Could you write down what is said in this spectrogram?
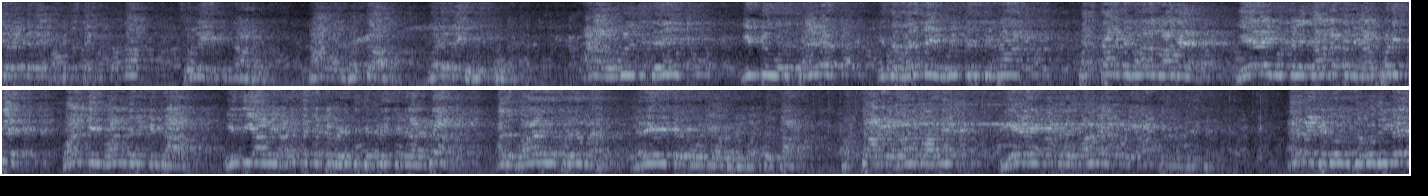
திரைக்கதை மந்திரத்தை மட்டும்தான் சொல்லி இருக்கின்றார்கள் நாங்கள் வந்தால் வறுமை ஒழிப்போம். ஆனால் உங்களுக்கு தெரியும் இன்று ஒரு தலைவர் இந்த வறுமையை ஒழித்திருக்கின்றார். பத்தாண்டு காலமாக ஏழை மக்களுக்காக தன்னை அர்ப்பணித்து வாழ்க்கை வாழ்ந்திருக்கின்றார் இந்தியாவை அடுத்த கட்டம் எடுத்துச் சென்றிருக்கின்றார் என்றால் அது பாரத பிரதமர் நரேந்திர மோடி அவர்கள் மட்டும்தான் பத்தாண்டு காலமாக ஏழை மக்களுக்காக நம்முடைய ஆட்சி நடந்திருக்கிறது அருமை சகோதர சகோதரிகளே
